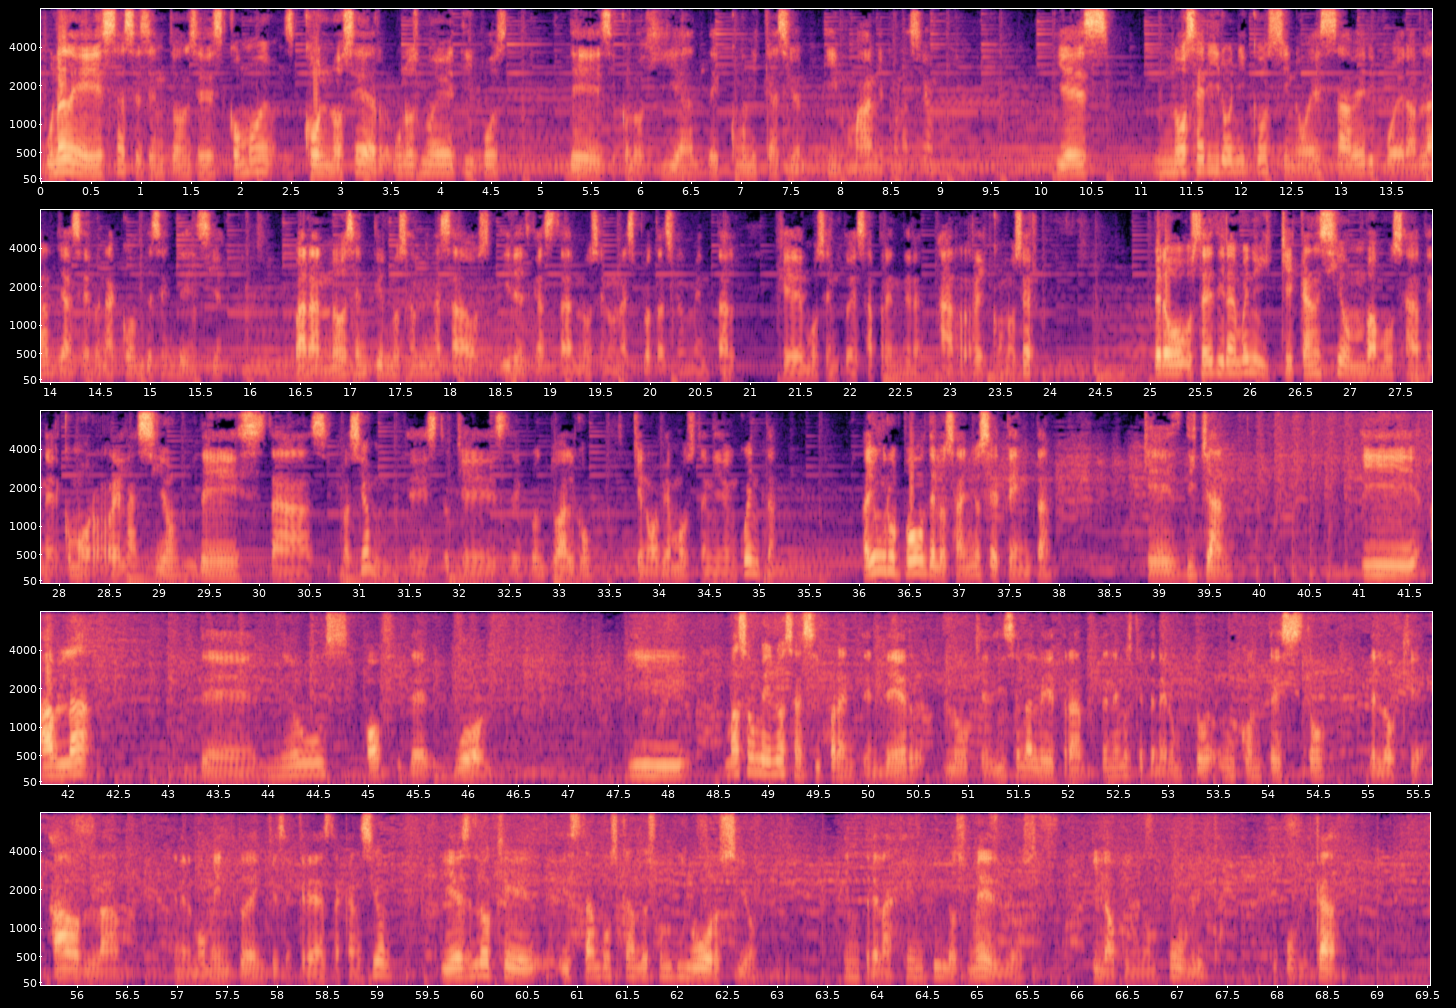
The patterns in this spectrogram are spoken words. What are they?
Una de esas es entonces cómo conocer unos nueve tipos de psicología de comunicación y manipulación. Y es no ser irónicos, sino es saber y poder hablar y hacer una condescendencia para no sentirnos amenazados y desgastarnos en una explotación mental que debemos entonces aprender a reconocer. Pero ustedes dirán, bueno, ¿y qué canción vamos a tener como relación de esta situación? De esto que es de pronto algo que no habíamos tenido en cuenta. Hay un grupo de los años 70 que es Dijan y habla de News of the World. Y más o menos así para entender lo que dice la letra tenemos que tener un, un contexto de lo que habla en el momento en que se crea esta canción. Y es lo que están buscando, es un divorcio entre la gente y los medios y la opinión pública y publicada.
